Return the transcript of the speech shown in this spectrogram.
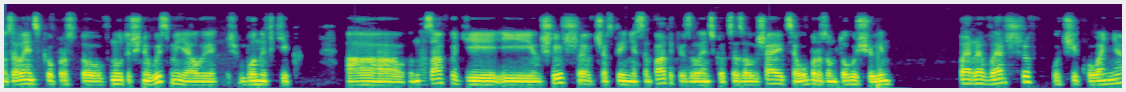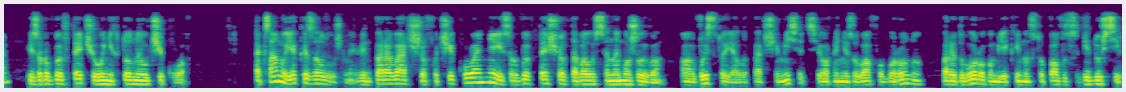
Зеленського просто внутрішньо висміяли, бо не втік. А на заході і ширше в частині симпатиків Зеленського це залишається образом того, що він перевершив очікування і зробив те, чого ніхто не очікував. Так само, як і залужний. Він перевершив очікування і зробив те, що здавалося неможливим. Вистояли перші місяці, організував оборону перед ворогом, який наступав звідусіль.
